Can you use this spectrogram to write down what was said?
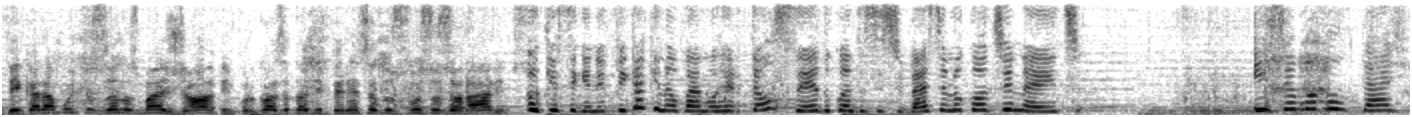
ficará muitos anos mais jovem por causa da diferença dos fusos horários. O que significa que não vai morrer tão cedo quanto se estivesse no continente. Isso é uma vantagem.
